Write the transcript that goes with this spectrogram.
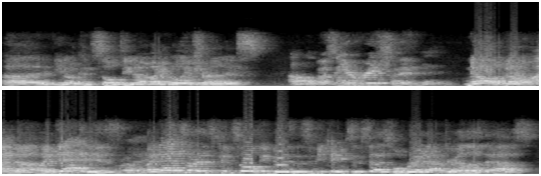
uh, you know, consulting on microelectronics. Oh, Oh, so you're rich then. No, no, I'm not. My dad is. Right. My dad started his consulting business and became successful right after I left the house.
